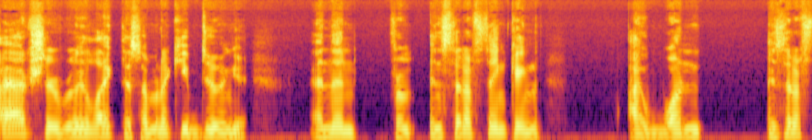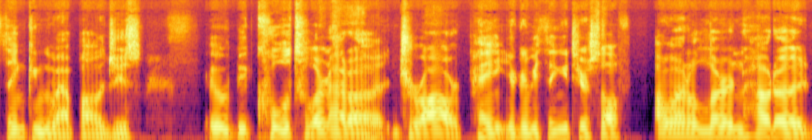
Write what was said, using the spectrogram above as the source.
I actually really like this. I'm going to keep doing it. And then from instead of thinking, I want, instead of thinking, my apologies, it would be cool to learn how to draw or paint. You're going to be thinking to yourself, I want to learn how to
